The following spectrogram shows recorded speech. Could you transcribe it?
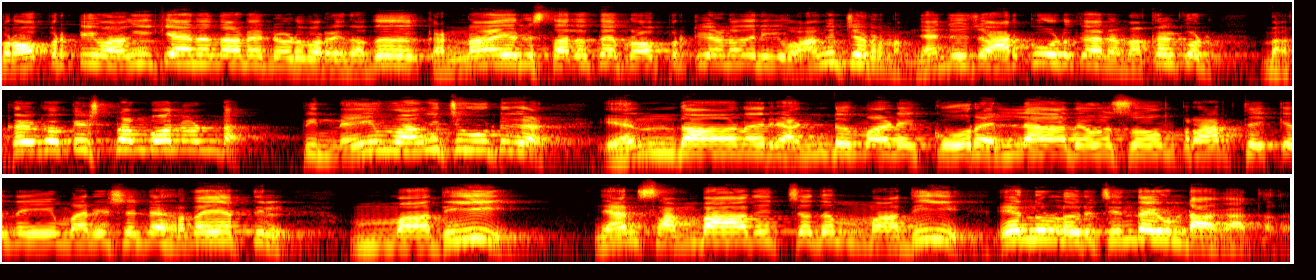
പ്രോപ്പർട്ടി വാങ്ങിക്കാനെന്നാണ് എന്നോട് പറയുന്നത്. അത് കണ്ണായ ഒരു സ്ഥലത്തെ പ്രോപ്പർട്ടിയാണ് അത് എനിക്ക് വാങ്ങിച്ചിടണം. ഞാൻ ചോദിച്ചു ആർക്ക് കൊടുക്കാനോ? മക്കൾക്ക് മക്കൾക്കൊക്കെ ഇഷ്ടം പോലെ ഉണ്ട് പിന്നെയും വാങ്ങിച്ചു കൂട്ടുക. എന്താണ് രണ്ട് മണിക്കൂർ എല്ലാ ദിവസവും പ്രാർത്ഥിക്കുന്ന ഈ മനുഷ്യന്റെ ഹൃദയത്തിൽ? മതി. ഞാൻ സമ്പാദിച്ചത് മതി എന്നുള്ളൊരു ചിന്തയുണ്ടാകാത്തത്.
